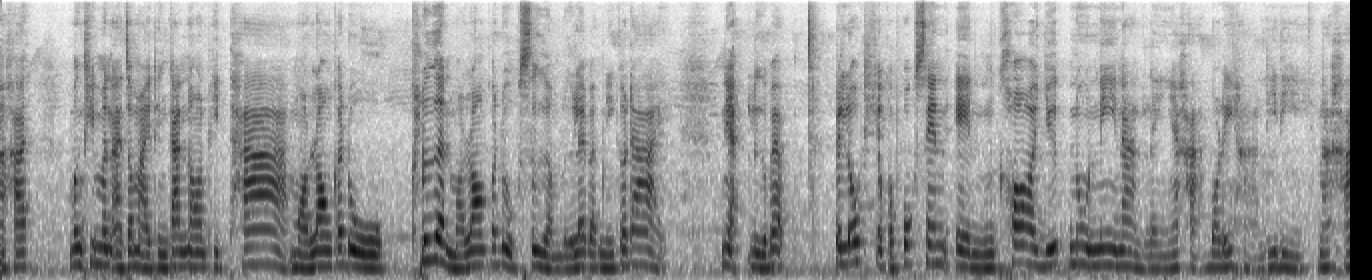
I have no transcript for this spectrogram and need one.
นะคะ บางทีมันอาจจะหมายถึงการนอนผิดท่า หมอนรองกระดูกเคลื่อน หมอนรองกระดูกเสื่อมหรืออะไรแบบนี้ก็ได้ เนี่ยหรือแบบเป็นโรคที่เกี่ยวกับพวกเส้นเอ็นข้อยึดนู่นนี่นั่นอะไรเงี้ยค่ะ บริหารดีๆนะคะ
